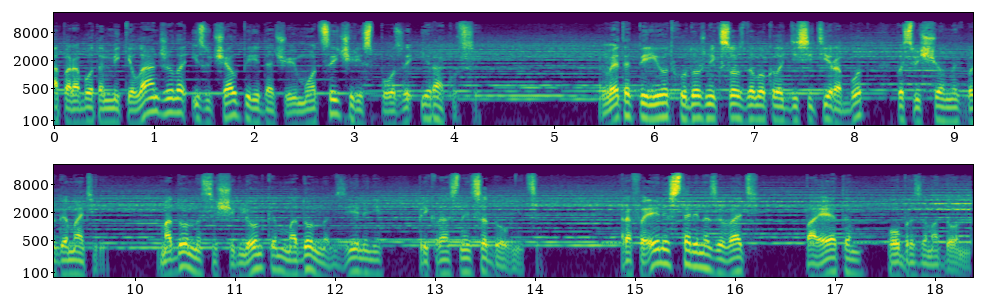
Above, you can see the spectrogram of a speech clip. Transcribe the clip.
а по работам Микеланджело изучал передачу эмоций через позы и ракурсы. В этот период художник создал около десяти работ – посвященных Богоматери. Мадонна со щегленком, Мадонна в зелени, прекрасная садовница. Рафаэля стали называть поэтом образа Мадонны.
